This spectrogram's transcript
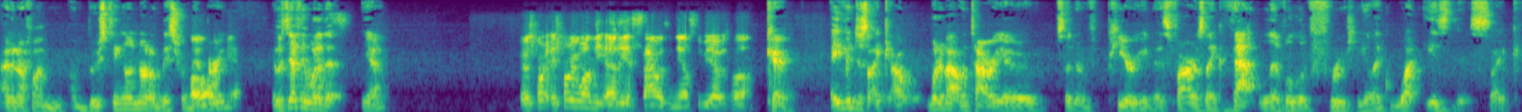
I don't know if I'm I'm boosting or not I'm misremembering. Oh, yeah. It was definitely one of the yeah. It was probably, it's probably one of the earliest sours in the LCBO as well. Okay. Even just like uh, what about Ontario sort of period as far as like that level of fruit and you're like, what is this? Like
